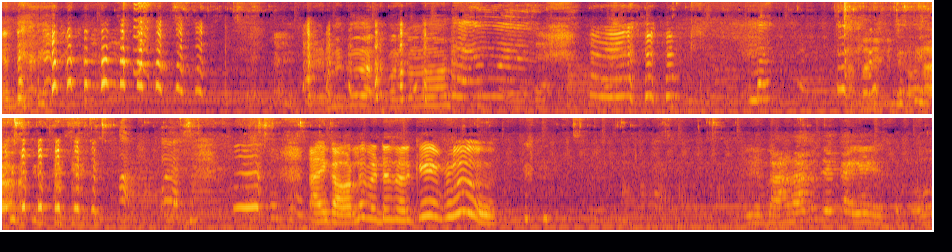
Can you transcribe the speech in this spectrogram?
అదే. ఎందుకు అట్ట పడుకున్నావు? అవి కవర్లో పెట్టేసరికి ఇప్పుడు రేపు గానాలు చెక్క అయ్యే వేసుకుంటావు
